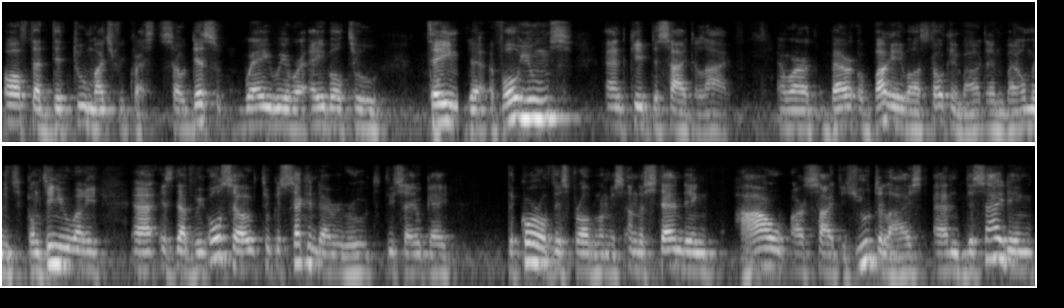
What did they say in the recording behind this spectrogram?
off that did too much requests. So this way we were able to tame the volumes and keep the site alive. And what Barrie was talking about, and by all means continue, Barrie, uh, is that we also took a secondary route to say, okay, the core of this problem is understanding how our site is utilized and deciding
